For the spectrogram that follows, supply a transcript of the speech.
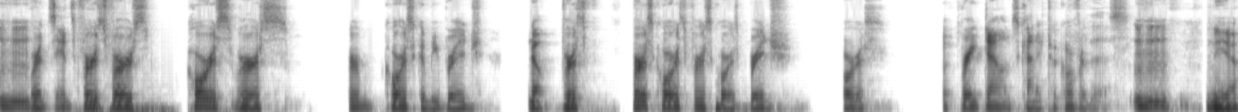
mm-hmm. where it's it's verse verse, chorus verse, or chorus could be bridge. No, verse verse chorus verse chorus bridge chorus, breakdowns kind of took over this. Mm-hmm. Yeah,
